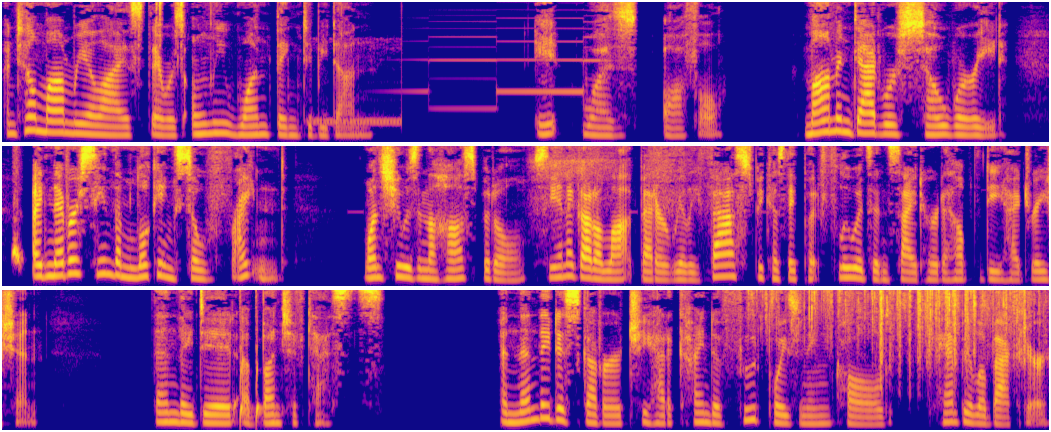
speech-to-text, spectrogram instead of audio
until mom realized there was only one thing to be done. It was awful. Mom and dad were so worried. I'd never seen them looking so frightened. Once she was in the hospital, Sienna got a lot better really fast because they put fluids inside her to help the dehydration. Then they did a bunch of tests. And then they discovered she had a kind of food poisoning called Campylobacter.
